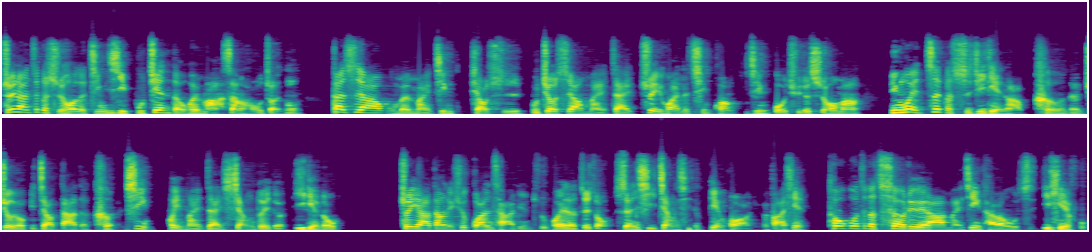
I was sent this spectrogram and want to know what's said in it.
虽然这个时候的经济不见得会马上好转哦，但是啊，我们买进股票时，不就是要买在最坏的情况已经过去的时候吗？因为这个时机点啊，可能就有比较大的可能性会买在相对的低点哦。所以啊，当你去观察联储会的这种升息降息的变化，你会发现，透过这个策略啊，买进台湾五十 ETF。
